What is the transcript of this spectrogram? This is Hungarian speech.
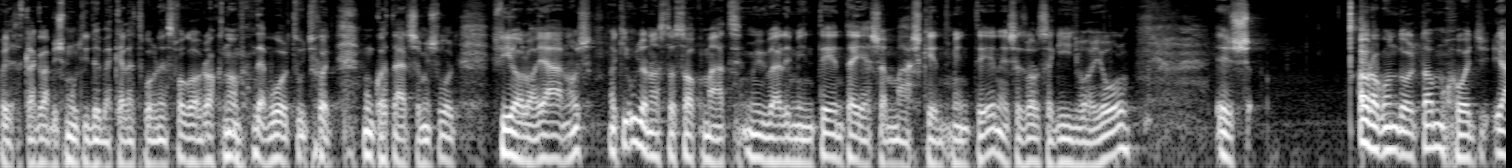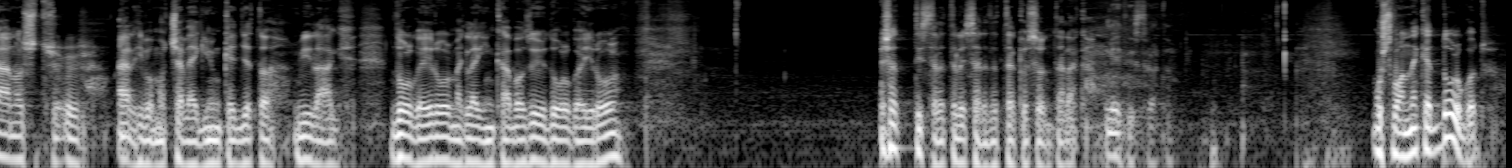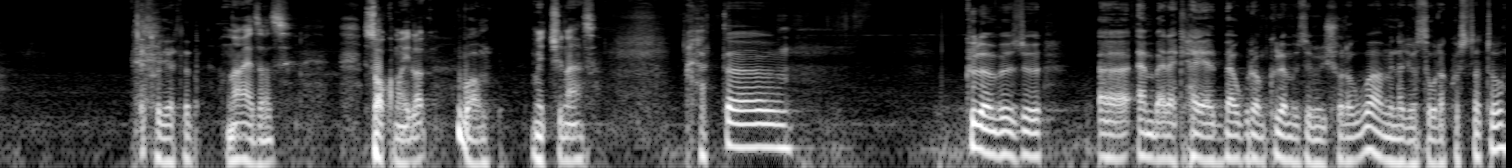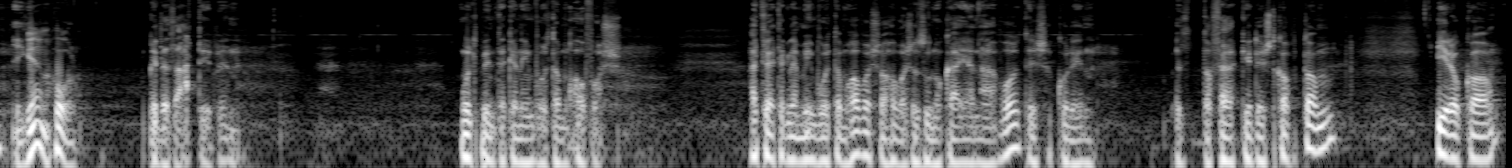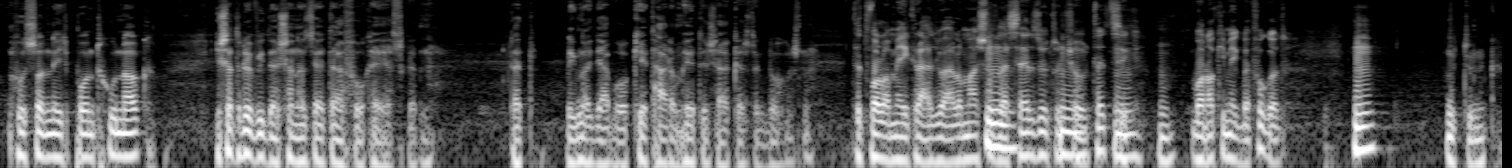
vagy ezt legalábbis múlt időben kellett volna ezt fogal raknom, de volt úgy, hogy munkatársam is volt, Fiala János, aki ugyanazt a szakmát műveli, mint én, teljesen másként, mint én, és ez valószínűleg így van jól. És arra gondoltam, hogy Jánost elhívom, hogy csevegjünk egyet a világ dolgairól, meg leginkább az ő dolgairól. És hát tisztelettel és szeretettel köszöntelek. Mi tiszteletem. Most van neked dolgod? Ezt hogy érted? Na ez az. Szakmailag. Van. Mit csinálsz? Hát különböző emberek helyett beugrom különböző műsorokba, ami nagyon szórakoztató. Igen? Hol? Például az ATV-n. Múlt pénteken én voltam havas. Hát lehetek nem én voltam havas, a havas az unokájánál volt, és akkor én ezt a felkérést kaptam. Írok a 24.hu-nak, és hát rövidesen azért el fogok helyezkedni. Tehát még nagyjából két-három hét, és elkezdek dolgozni. Tehát valamelyik rádióállomásod hmm. leszerződ, hogy hmm. tetszik? Hmm. Van, aki még befogad? Hmm. Úgy tűnik.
